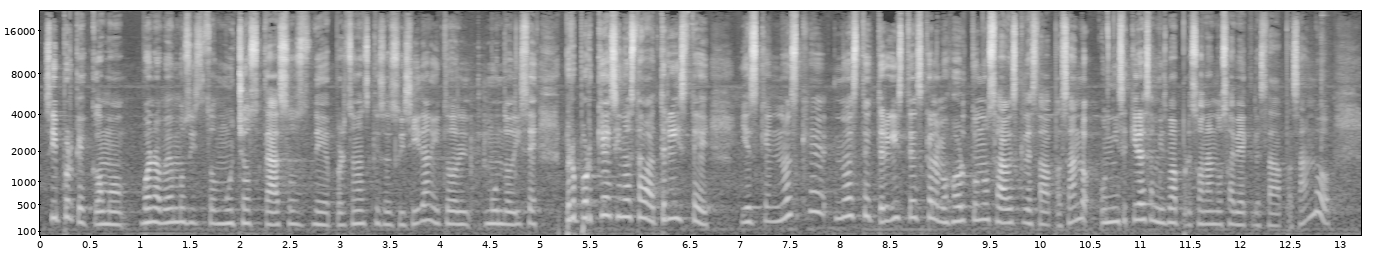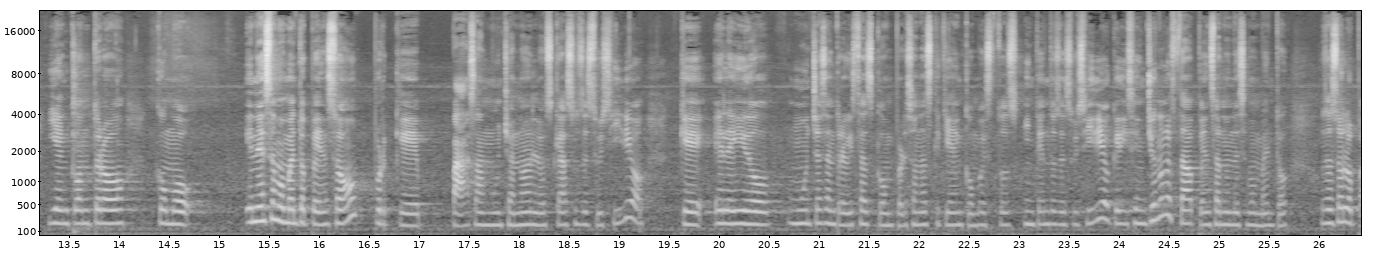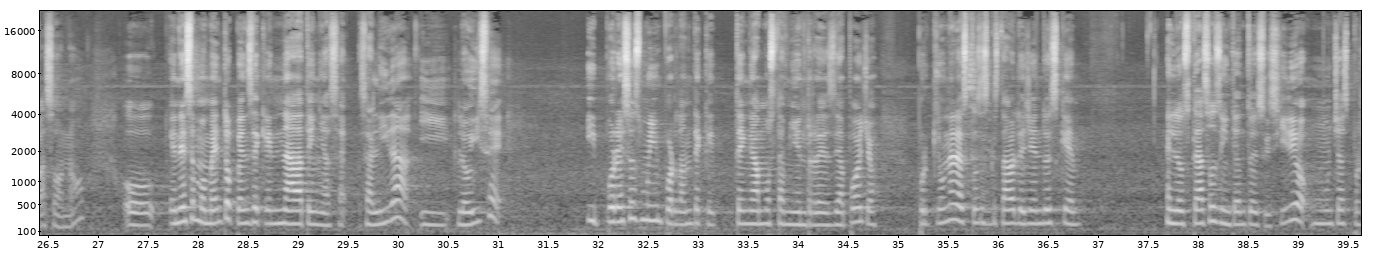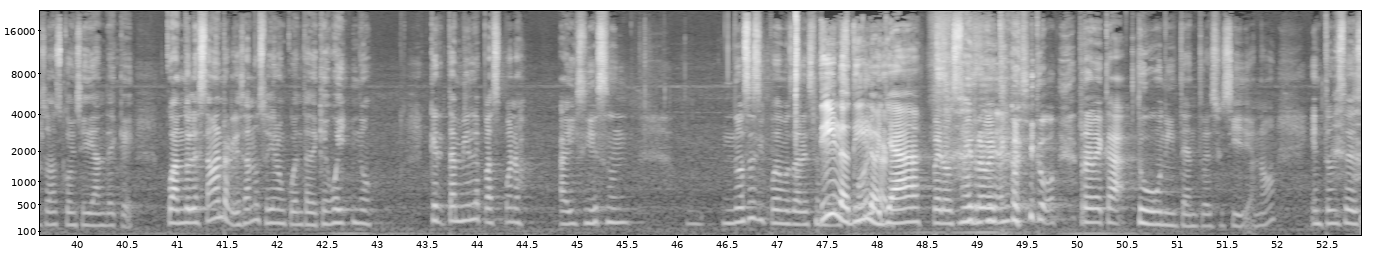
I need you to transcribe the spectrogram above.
Sí, porque como, bueno, hemos visto muchos casos de personas que se suicidan y todo el mundo dice, pero ¿por qué si no estaba triste? Y es que no es que no esté triste, es que a lo mejor tú no sabes qué le estaba pasando, o ni siquiera esa misma persona no sabía qué le estaba pasando. Y encontró como, en ese momento pensó, porque pasan mucho, ¿no? En los casos de suicidio, que he leído muchas entrevistas con personas que tienen como estos intentos de suicidio, que dicen, yo no lo estaba pensando en ese momento, o sea, solo pasó, ¿no? O en ese momento pensé que nada tenía salida y lo hice. Y por eso es muy importante que tengamos también redes de apoyo, porque una de las cosas que estaba leyendo es que en los casos de intento de suicidio, muchas personas coincidían de que cuando le estaban realizando se dieron cuenta de que, güey, no, que también le pasó, bueno, ahí sí es un no sé si podemos dar ese Dilo, dilo, ya. Pero sí, Rebeca, así como, Rebeca tuvo un intento de suicidio, ¿no? Entonces,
